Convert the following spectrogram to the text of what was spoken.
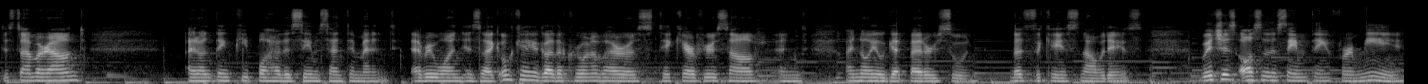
this time around, I don't think people have the same sentiment. Everyone is like, okay, you got the coronavirus, take care of yourself, and I know you'll get better soon. That's the case nowadays, which is also the same thing for me.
